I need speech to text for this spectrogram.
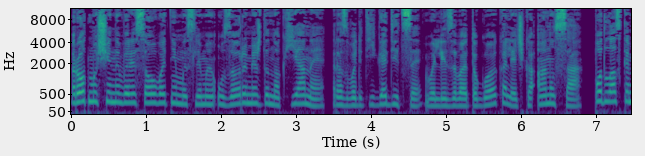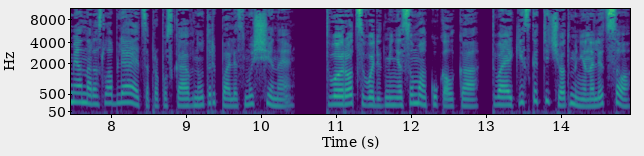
Рот мужчины вырисовывает немыслимые узоры между ног Яны, разводит ягодицы, вылизывая тугое колечко ануса. Под ласками она расслабляется, пропуская внутрь палец мужчины. Твой рот сводит меня с ума, куколка. Твоя киска течет мне на лицо.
